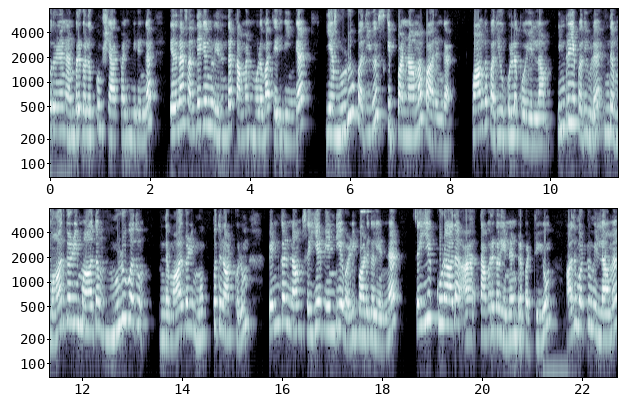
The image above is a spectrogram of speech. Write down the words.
உறவினர் நண்பர்களுக்கும் ஷேர் பண்ணி விடுங்க எதனா சந்தேகங்கள் இருந்தா கமெண்ட் மூலமா தெரிவிங்க. என் முழு பதிவு ஸ்கிப் பண்ணாம பாருங்க. வாங்க பதிவுக்குள்ள போயிடலாம். இன்றைய பதிவுல இந்த மார்கழி மாதம் முழுவதும் இந்த மார்கழி முப்பது நாட்களும் பெண்கள் நாம் செய்ய வேண்டிய வழிபாடுகள் என்ன? செய்யக்கூடாத தவறுகள் என்னென்ற பற்றியும் அது மட்டும் இல்லாம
